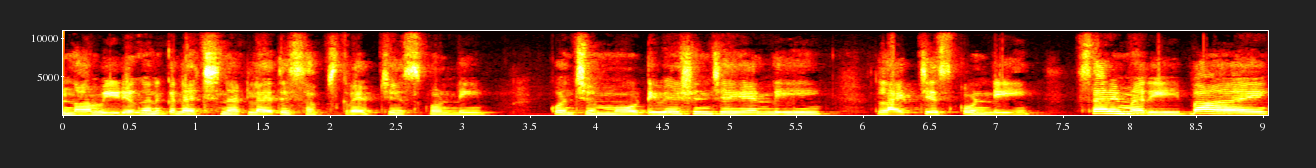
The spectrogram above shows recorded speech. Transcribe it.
నా వీడియో కనుక నచ్చినట్లయితే సబ్స్క్రైబ్ చేసుకోండి. కొంచెం మోటివేషన్ చేయండి. లైక్ చేసుకోండి. సరే మరి బాయ్.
